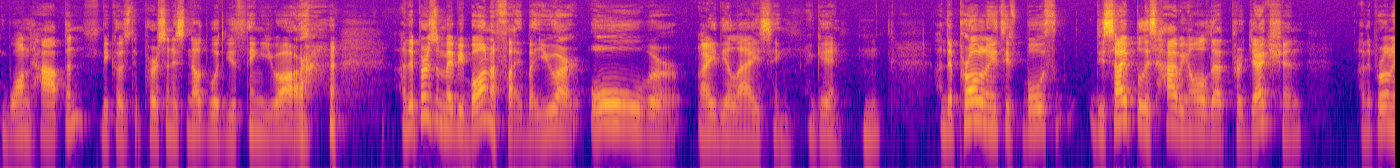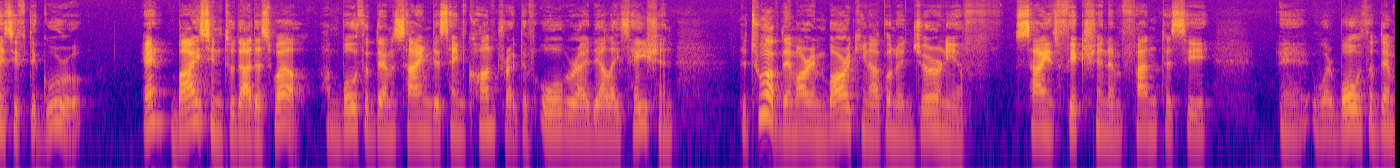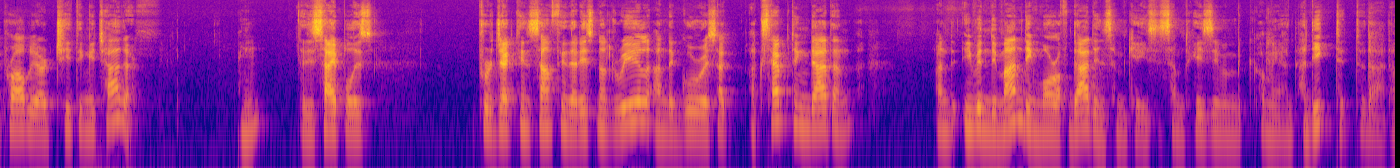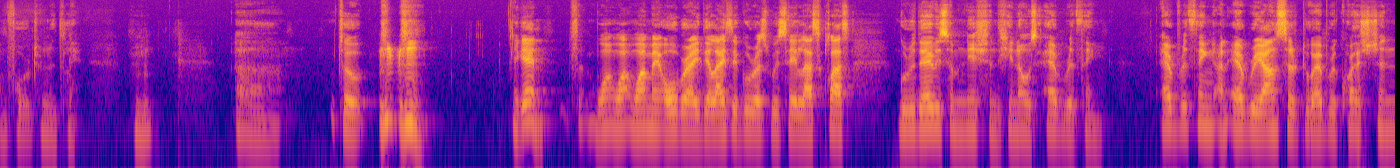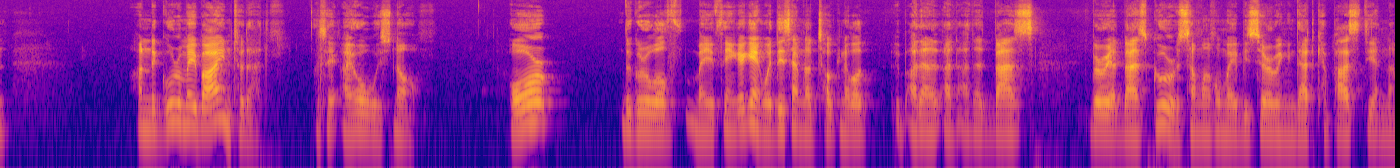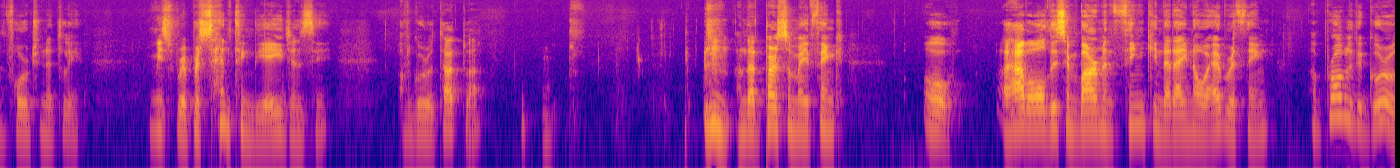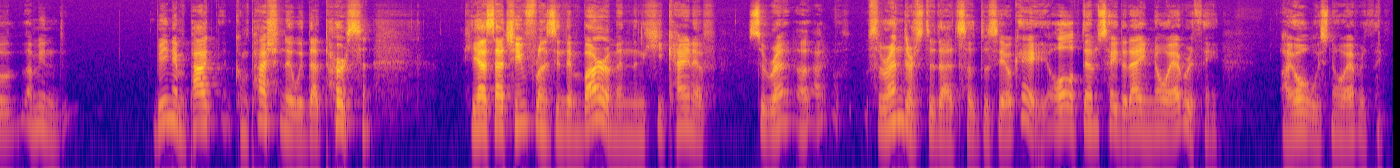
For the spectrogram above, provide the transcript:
won't happen because the person is not what you think you are. and the person may be bona fide, but you are over idealizing again. Hmm? And the problem is if both disciple is having all that projection, and the problem is if the guru and buys into that as well and both of them sign the same contract of over idealization, the two of them are embarking upon a journey of science fiction and fantasy uh, where both of them probably are cheating each other. Hmm? The disciple is projecting something that is not real, and the guru is ac- accepting that and and even demanding more of that in some cases. Some cases even becoming addicted to that, unfortunately. Hmm? Uh, so Again, one, one may over idealize the Guru, as we say last class. Gurudev is omniscient, he knows everything. Everything and every answer to every question. And the Guru may buy into that and say, I always know. Or the Guru will may think, again, with this I'm not talking about an, an advanced, very advanced Guru, someone who may be serving in that capacity and unfortunately misrepresenting the agency of Guru Tattva. and that person may think, oh, I have all this environment thinking that I know everything. And probably the guru, I mean, being impact, compassionate with that person, he has such influence in the environment and he kind of surre- uh, uh, surrenders to that. So to say, okay, all of them say that I know everything. I always know everything.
